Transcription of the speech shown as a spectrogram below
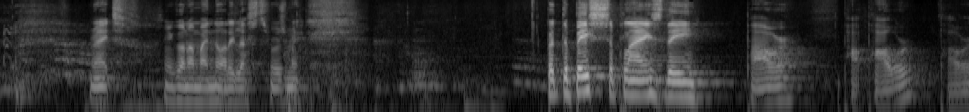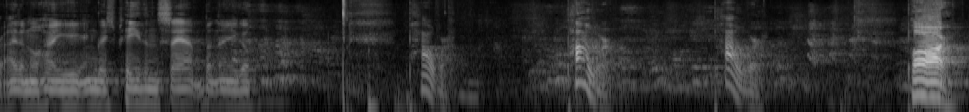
right, you're going on my naughty list, Rosemary. But the beast supplies the power. Po- power? Power. I don't know how you English heathens say it, but there you go. Power. Power. Power. Power.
